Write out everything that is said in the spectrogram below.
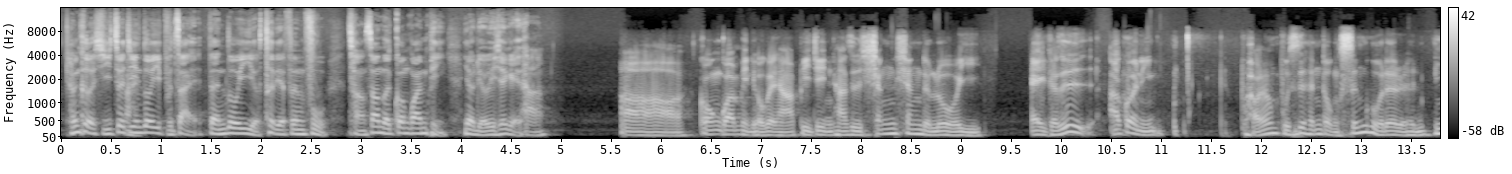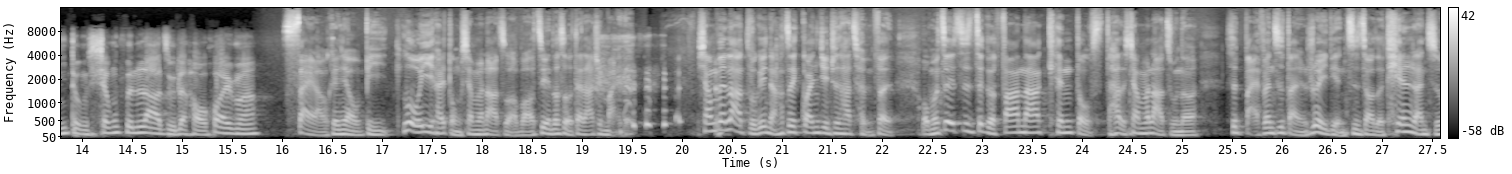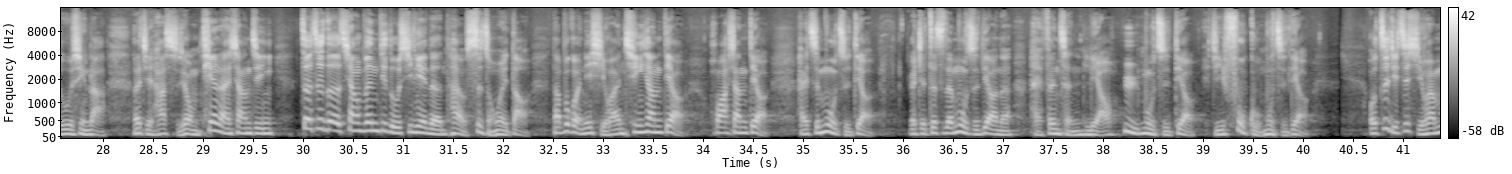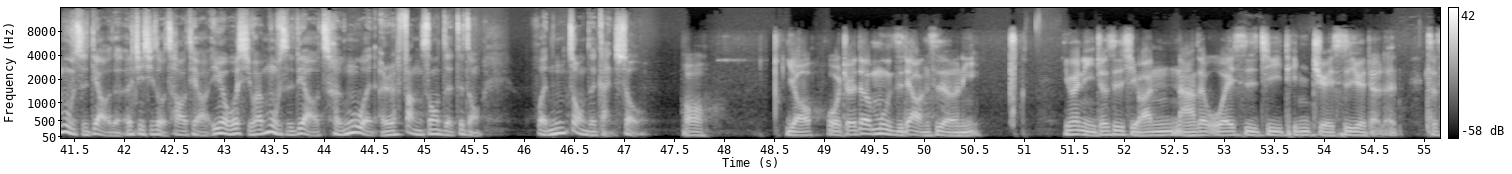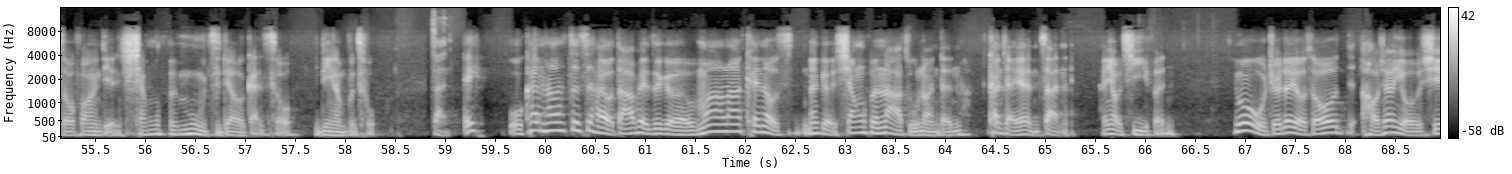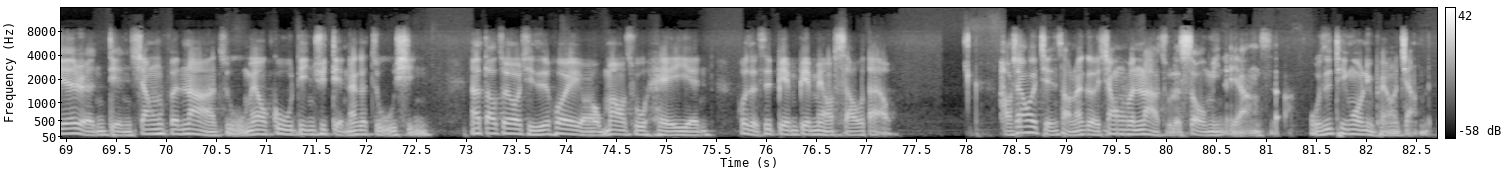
很可惜，最近洛伊不在，唉但洛伊有特别吩咐厂商的公关品要留一些给他。啊，公关品留给他，毕竟他是香香的洛伊。哎，可是阿贵，你好像不是很懂生活的人，你懂香氛蜡烛的好坏吗？赛了，我跟你讲，我比洛伊还懂香氛蜡烛，好不好？之前都是我带他去买的。香氛蜡烛，我跟你讲，它最关键就是它成分。我们这次这个 Fana Candles，它的香氛蜡烛呢是百分之百瑞典制造的天然植物性蜡，而且它使用天然香精。这次的香氛地图系列呢，它有四种味道。那不管你喜欢清香调、花香调还是木质调，而且这次的木质调呢还分成疗愈木质调以及复古木质调。我自己是喜欢木质调的，而且其实我超挑，因为我喜欢木质调沉稳而放松的这种浑重的感受。哦。有，我觉得木质调很适合你，因为你就是喜欢拿着威士忌听爵士乐的人，这时候放一点香氛木质调的感受，一定很不错。赞！哎，我看他这次还有搭配这个 Mala Candles 那个香氛蜡烛暖灯，看起来也很赞，很有气氛。因为我觉得有时候好像有些人点香氛蜡烛没有固定去点那个烛芯，那到最后其实会有冒出黑烟，或者是边边没有烧到。好像会减少那个香氛蜡烛的寿命的样子啊！我是听我女朋友讲的。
